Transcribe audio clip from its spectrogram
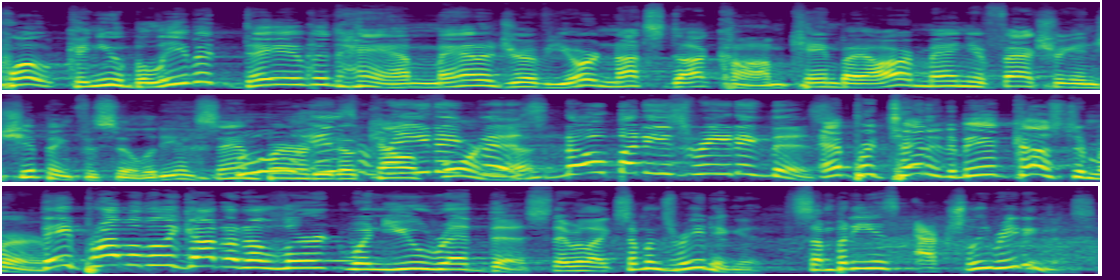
Quote, can you believe it? David Ham, manager of YourNuts.com, came by our manufacturing and shipping facility in San Who Bernardino, California, this? Nobody's reading this. and pretended to be a customer. They probably got an alert when you read this. They were like, someone's reading it. Somebody is actually reading this.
